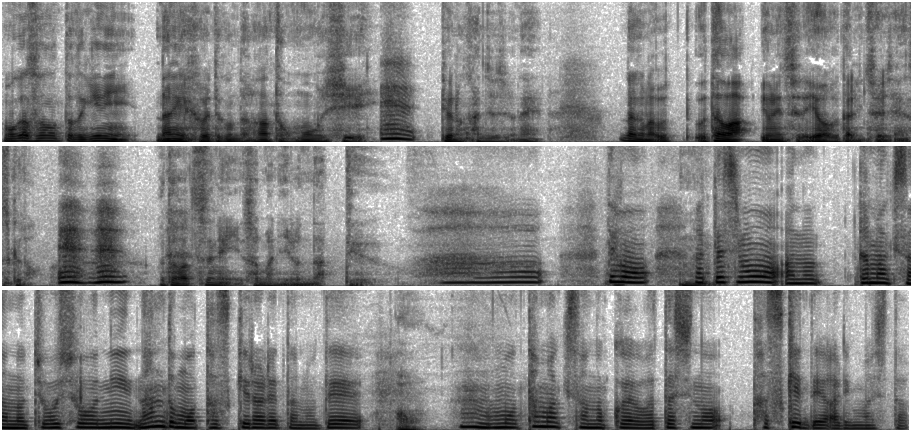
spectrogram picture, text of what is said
僕がそうなった時に何が聞こえてくるんだろうなと思うしっえ。えていうような感じですよね。だからう歌は世につれ世は歌につれじゃないですけど歌は常にそばにいるんだっていう。はあでも、私もあの玉木さんの長所に何度も助けられたので、あうん、もう玉木さんの声は私の助けでありました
